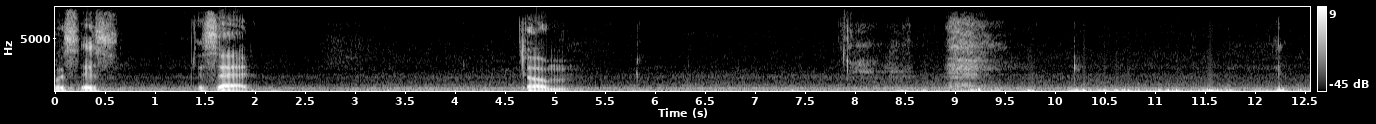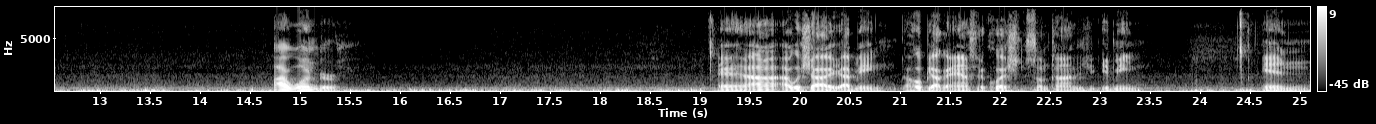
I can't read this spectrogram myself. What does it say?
It's it's it's sad. Um, I wonder, and I, I wish I, I mean, I hope y'all can answer the question sometimes. I mean, and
